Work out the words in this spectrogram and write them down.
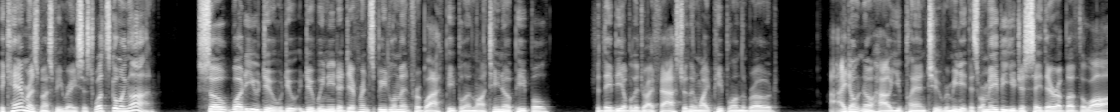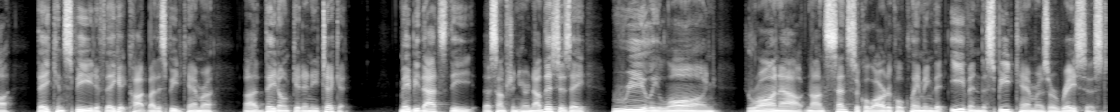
The cameras must be racist. What's going on? So, what do you do? Do, do we need a different speed limit for black people and Latino people? Should they be able to drive faster than white people on the road? I don't know how you plan to remediate this, or maybe you just say they're above the law. They can speed. If they get caught by the speed camera, uh, they don't get any ticket. Maybe that's the assumption here. Now, this is a really long, drawn out, nonsensical article claiming that even the speed cameras are racist.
